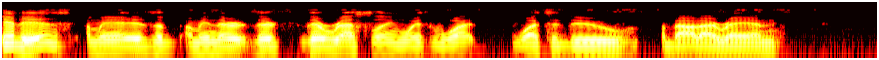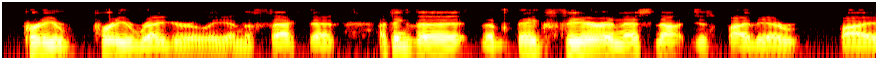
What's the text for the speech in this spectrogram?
It is. I mean, it is. A, I mean, they're they're they're wrestling with what what to do about Iran pretty pretty regularly, and the fact that I think the the big fear, and that's not just by the by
